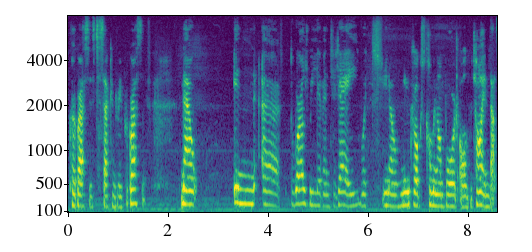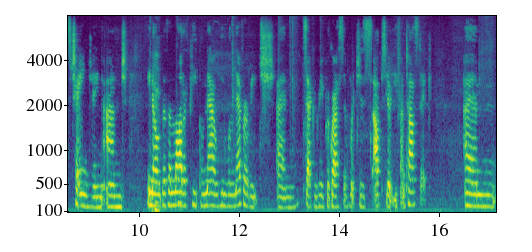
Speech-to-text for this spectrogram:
progresses to secondary progressive. Now, in uh, the world we live in today, with you know new drugs coming on board all the time, that's changing, and you know, there's a lot of people now who will never reach um, secondary progressive, which is absolutely fantastic. Um,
